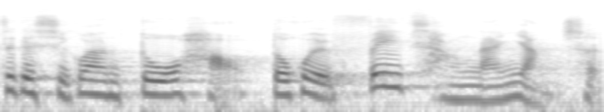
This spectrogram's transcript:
这个习惯多好，都会非常难养成。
